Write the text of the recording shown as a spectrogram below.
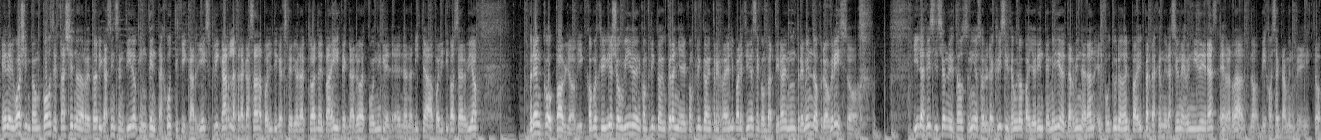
en el Washington Post está lleno de retórica sin sentido que intenta justificar y explicar la fracasada política exterior actual del país, declaró Sputnik, el, analista político serbio. Branko Pavlovic. Como escribió Joe Biden, el conflicto de Ucrania y el conflicto entre Israel y Palestina se convertirán en un tremendo progreso y las decisiones de Estados Unidos sobre la crisis de Europa y Oriente Medio determinarán el futuro del país para las generaciones venideras. Es verdad, no, dijo exactamente esto.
